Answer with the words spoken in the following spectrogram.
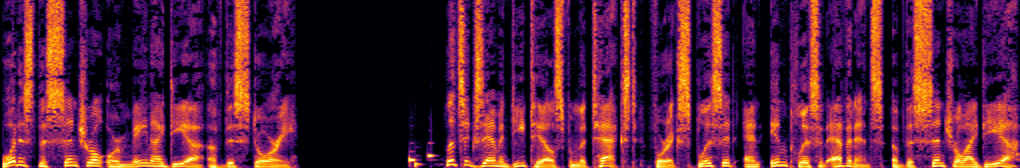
what is the central or main idea of this story? Let's examine details from the text for explicit and implicit evidence of the central idea.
